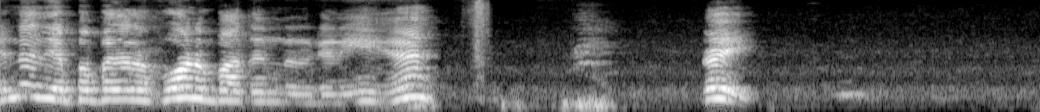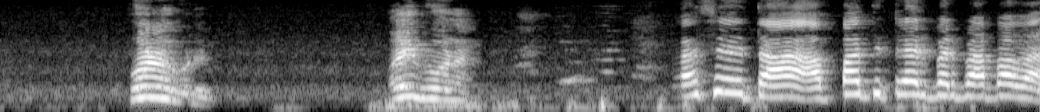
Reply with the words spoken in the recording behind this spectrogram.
என்னது எப்ப பார்த்தாலும் போனை பார்த்துட்டு இருக்க நீ? டேய் போனை கொடு. வை போனை பஸ் தா அப்பா திட்டுறாரு பாரு பாப்பாவை.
